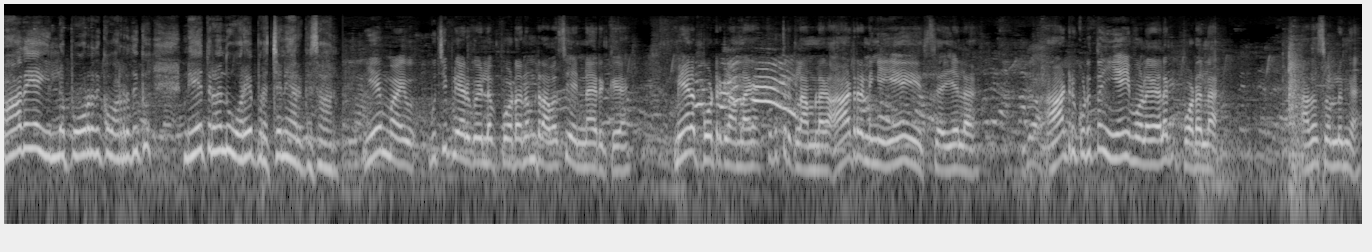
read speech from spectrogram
பாதையே இல்லை போகிறதுக்கு வர்றதுக்கு. நேற்றுலேருந்து ஒரே பிரச்சனை. பிரச்சனையாக இருக்குது சார். ஏன் உச்சி பிள்ளையார் கோயிலில் போடணுன்ற அவசியம் என்ன இருக்குது மேலே போட்டிருக்கலாம்ல கொடுத்துருக்கலாம்ல ஆர்டரை நீங்கள் ஏன் செய்யலை? ஆர்டர் கொடுத்தும் ஏன் இவ்வளோ விலைக்கு போடலை? அதை சொல்லுங்கள்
